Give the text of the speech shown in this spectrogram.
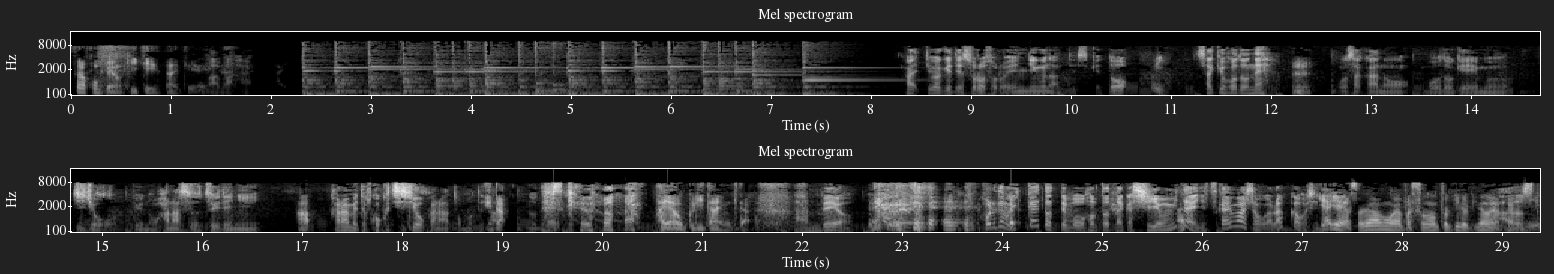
それは本編を聞いていただいてね。まあまあ、はい。はい。というわけで、そろそろエンディングなんですけど、はい先ほどね、うん大阪のボードゲーム事情っていうのを話すついでに、あ絡めて告知しようかなと思ってたのですけど、早送りタイム来た。なんでよ。これでも一回撮ってもう本当なんか CM みたいに使い回した方が楽かもしれない。いやいや、それはもうやっぱその時々のやっぱり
